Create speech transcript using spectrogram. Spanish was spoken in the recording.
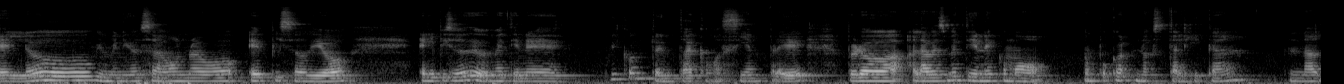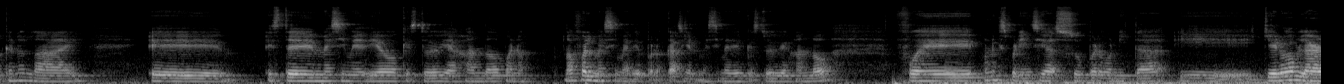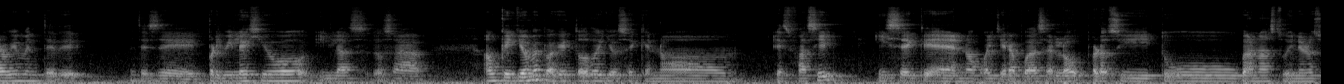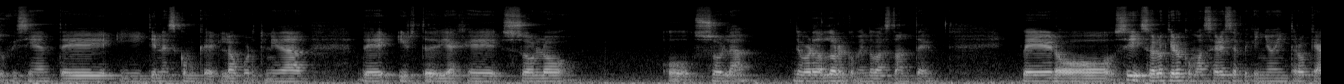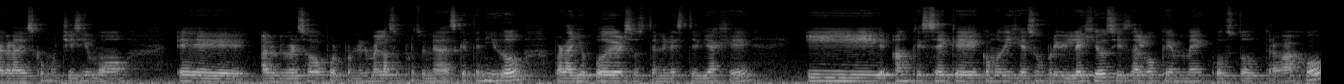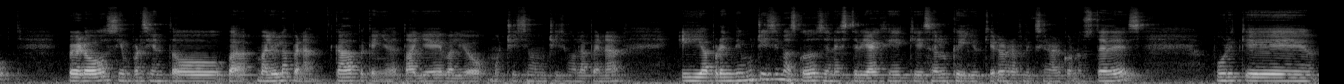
Hello, bienvenidos a un nuevo episodio. El episodio de hoy me tiene muy contenta como siempre, pero a la vez me tiene como un poco nostálgica, not gonna lie. Eh, este mes y medio que estuve viajando, bueno, no fue el mes y medio, pero casi el mes y medio que estuve viajando, fue una experiencia súper bonita y quiero hablar obviamente de desde el privilegio y las, o sea, aunque yo me pagué todo, yo sé que no es fácil y sé que no cualquiera puede hacerlo, pero si tú ganas tu dinero suficiente y tienes como que la oportunidad de irte de viaje solo o sola, de verdad lo recomiendo bastante. Pero sí, solo quiero como hacer ese pequeño intro que agradezco muchísimo eh, al universo por ponerme las oportunidades que he tenido para yo poder sostener este viaje. Y aunque sé que, como dije, es un privilegio, si es algo que me costó trabajo, pero 100% valió la pena. Cada pequeño detalle valió muchísimo, muchísimo la pena. Y aprendí muchísimas cosas en este viaje, que es algo que yo quiero reflexionar con ustedes, porque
